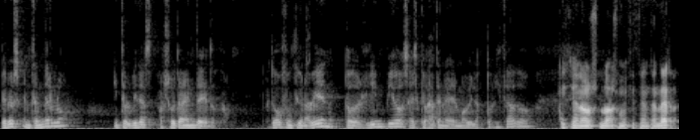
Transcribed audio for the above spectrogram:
pero es encenderlo y te olvidas absolutamente de todo. Todo funciona bien, todo es limpio, sabes que vas a tener el móvil actualizado. Y que no es, no es muy difícil de entender.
